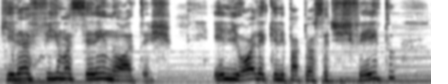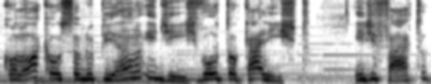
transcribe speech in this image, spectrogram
que ele afirma serem notas. Ele olha aquele papel satisfeito, coloca-o sobre o piano e diz: Vou tocar isto e, de fato,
